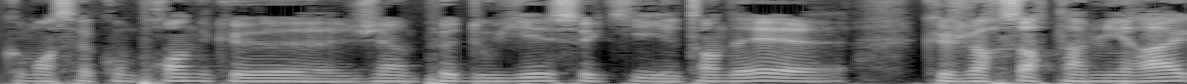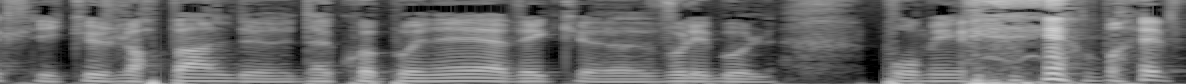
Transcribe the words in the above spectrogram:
commence à comprendre que euh, j'ai un peu douillé ceux qui attendaient que je leur sorte un miracle et que je leur parle d'aquaponie avec volleyball pour maigrir. Bref,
